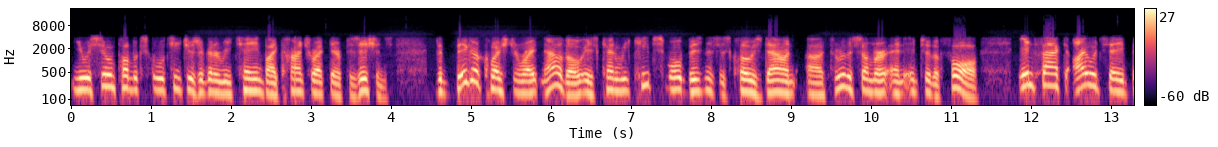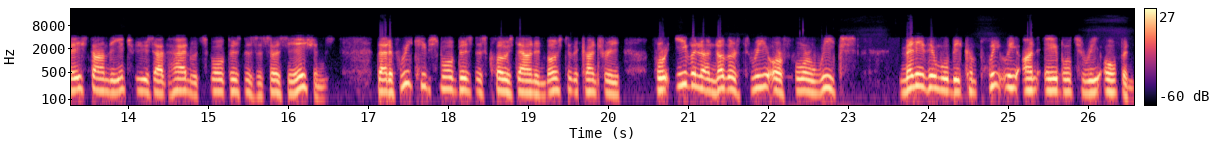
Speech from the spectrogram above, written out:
you assume public school teachers are going to retain by contract their positions. The bigger question right now, though, is can we keep small businesses closed down uh, through the summer and into the fall? In fact, I would say, based on the interviews I've had with small business associations, that if we keep small business closed down in most of the country for even another three or four weeks, many of them will be completely unable to reopen.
